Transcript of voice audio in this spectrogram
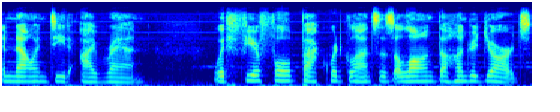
and now indeed I ran, with fearful backward glances along the hundred yards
